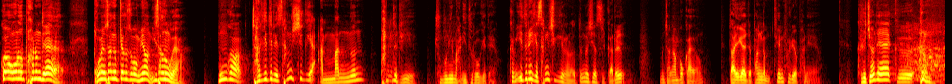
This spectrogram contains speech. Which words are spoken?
그냥 오늘 파는데 도매상 입장에서 보면 이상한 거야. 뭔가 자기들의 상식에 안 맞는 판들이 주문이 많이 들어오게 돼요. 그럼 이들에게 상식이란 어떤 것이었을까를 한번 잠깐 볼까요? 자, 이게 이제 방금 트윈플리오 판이에요. 그 전에 그,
